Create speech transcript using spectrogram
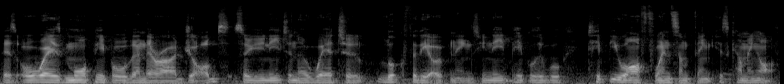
There's always more people than there are jobs, so you need to know where to look for the openings. You need people who will tip you off when something is coming off.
